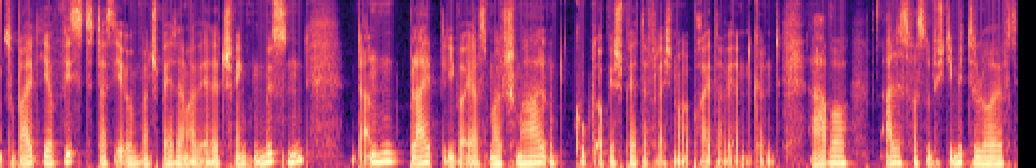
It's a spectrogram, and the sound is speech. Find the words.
sobald ihr wisst, dass ihr irgendwann später mal werdet schwenken müssen, dann bleibt lieber erstmal schmal und guckt, ob ihr später vielleicht nochmal breiter werden könnt. Aber alles, was so durch die Mitte läuft,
